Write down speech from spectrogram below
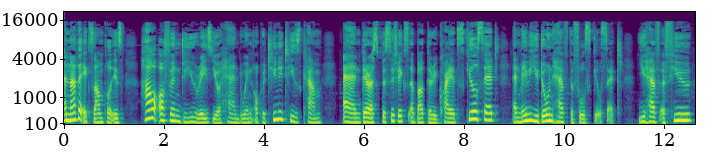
Another example is how often do you raise your hand when opportunities come and there are specifics about the required skill set and maybe you don't have the full skill set? You have a few,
